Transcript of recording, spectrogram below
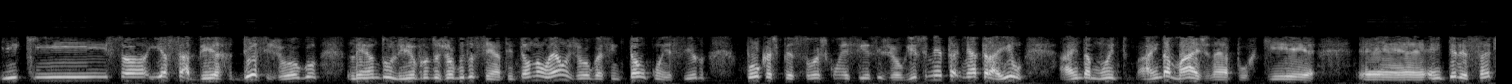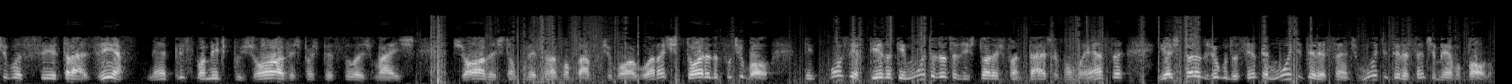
e que só ia saber desse jogo lendo o livro do Jogo do Centro. Então não é um jogo assim tão conhecido, poucas pessoas conheciam esse jogo. Isso me, me atraiu ainda muito, ainda mais, né? Porque é, é interessante você trazer, né, principalmente para os jovens, para as pessoas mais jovens que estão começando a comprar futebol agora, a história do futebol. Tem, com certeza tem muitas outras histórias fantásticas como essa, e a história do jogo do centro é muito interessante, muito interessante mesmo, Paulo.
